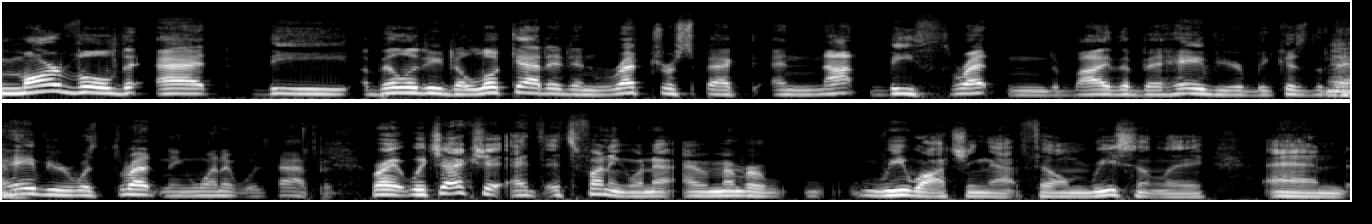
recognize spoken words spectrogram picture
marveled at the ability to look at it in retrospect and not be threatened by the behavior because the Yeah. behavior was threatening when it was happening. Right, which actually it's funny when I remember rewatching that film recently, and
